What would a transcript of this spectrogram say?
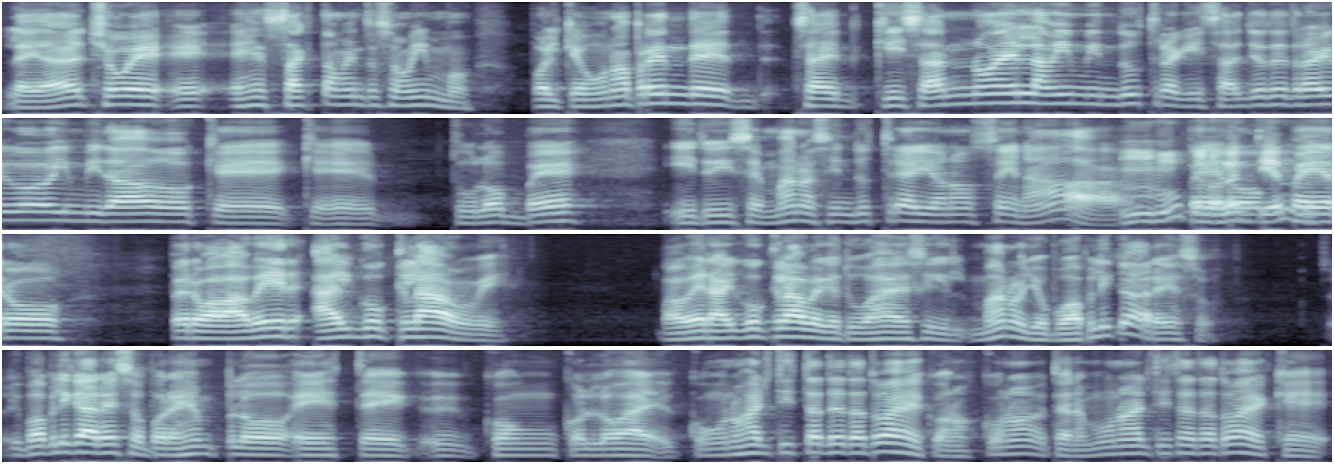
La idea del show es, exactamente eso mismo. Porque uno aprende, o sea, quizás no es la misma industria, quizás yo te traigo invitados que, que tú los ves y tú dices, mano, esa industria yo no sé nada. pero, pero, pero, va a haber algo clave. Va a haber algo clave que tú vas a decir, mano, yo puedo aplicar eso. Yo puedo aplicar eso, por ejemplo, este, con, con, los, con unos artistas de tatuajes, conozco uno- tenemos unos artistas de tatuajes que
